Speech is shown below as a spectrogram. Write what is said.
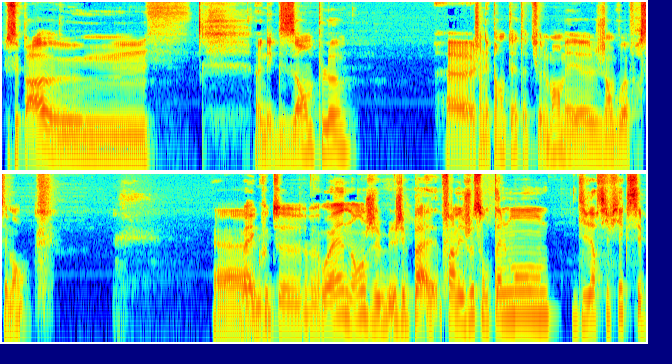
Je sais pas. Euh, un exemple. j'en ai pas en tête actuellement, mais j'en vois forcément. Bah écoute, ouais, non, j'ai pas. Enfin, les jeux sont tellement diversifiés que c'est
